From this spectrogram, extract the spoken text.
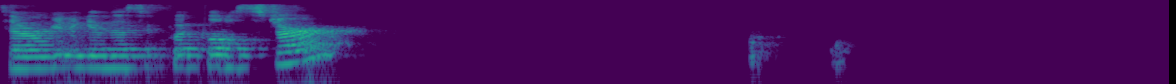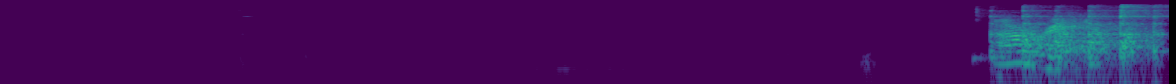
So we're going to give this a quick little stir. All right.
